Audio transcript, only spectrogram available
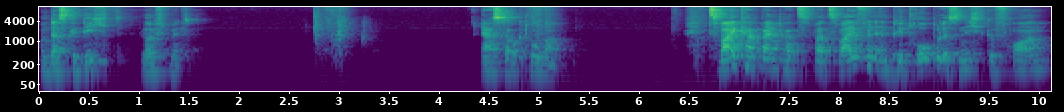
und das Gedicht läuft mit. 1. Oktober. Zweig hat beim Verzweifeln in Petropolis nicht gefroren.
